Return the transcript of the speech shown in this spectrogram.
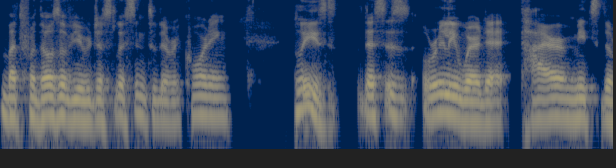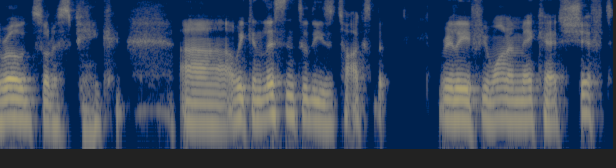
But for those of you who just listen to the recording, please this is really where the tire meets the road, so to speak. Uh, we can listen to these talks, but really, if you want to make a shift,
